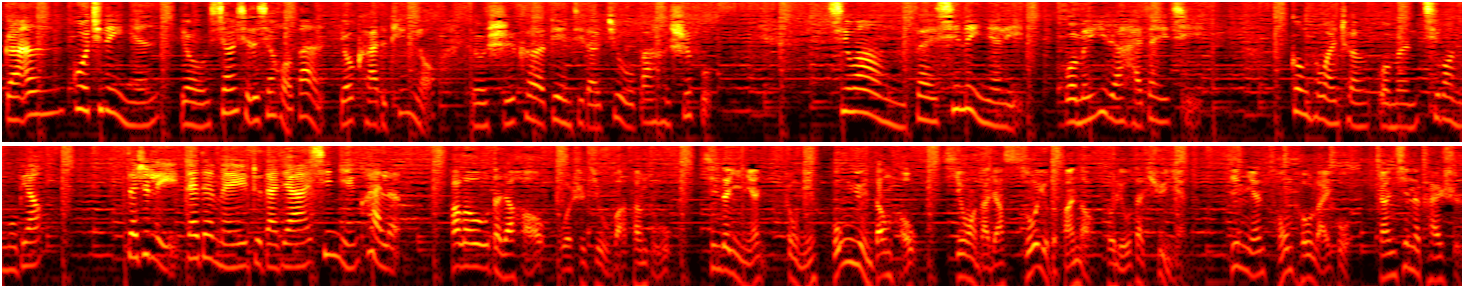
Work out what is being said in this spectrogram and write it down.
感恩过去的一年，有相携的小伙伴，有可爱的听友，有时刻惦记的巨无霸和师傅。希望在新的一年里，我们依然还在一起，共同完成我们期望的目标。在这里，呆呆梅祝大家新年快乐。Hello，大家好，我是巨无霸仓主。新的一年，祝您鸿运当头，希望大家所有的烦恼都留在去年。今年从头来过，崭新的开始，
